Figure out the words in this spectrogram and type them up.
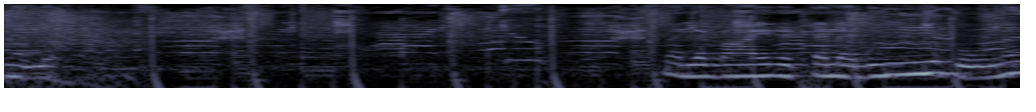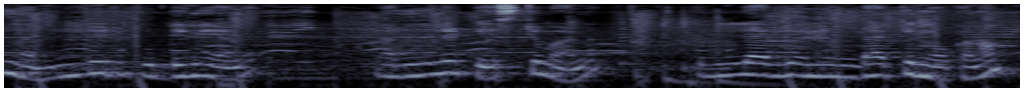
നല്ല നല്ല വായിലിട്ടാൽ അലിഞ്ഞു പോകുന്ന നല്ലൊരു പുഡിങ്ങാണ്. നല്ല ടേസ്റ്റുമാണ്. എല്ലാവരും ഒന്ന് ഉണ്ടാക്കി നോക്കണം.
